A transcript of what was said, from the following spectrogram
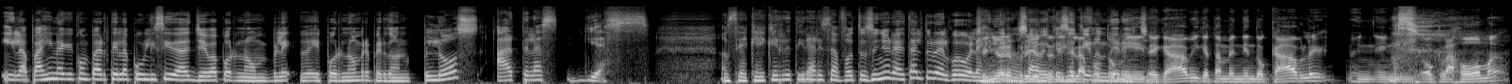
y la página que comparte la publicidad lleva por nombre, eh, por nombre perdón, Plus Atlas Yes. O sea que hay que retirar esa foto. Señora, a esta altura del juego la gente no sabe que eso tiene un derecho. de Gaby que están vendiendo cable en, Oklahoma.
